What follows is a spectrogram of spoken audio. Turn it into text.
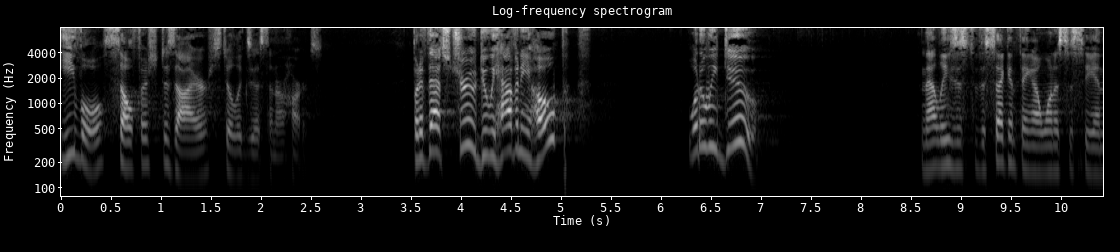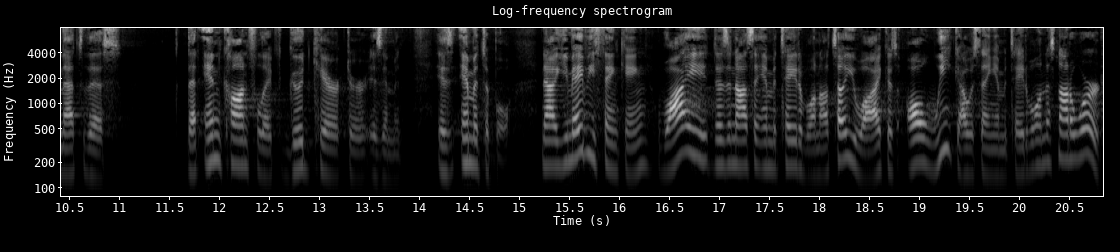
evil, selfish desire still exists in our hearts. But if that's true, do we have any hope? What do we do? And that leads us to the second thing I want us to see, and that's this that in conflict, good character is, imi- is imitable. Now, you may be thinking, why does it not say imitatable? And I'll tell you why, because all week I was saying imitatable, and it's not a word.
